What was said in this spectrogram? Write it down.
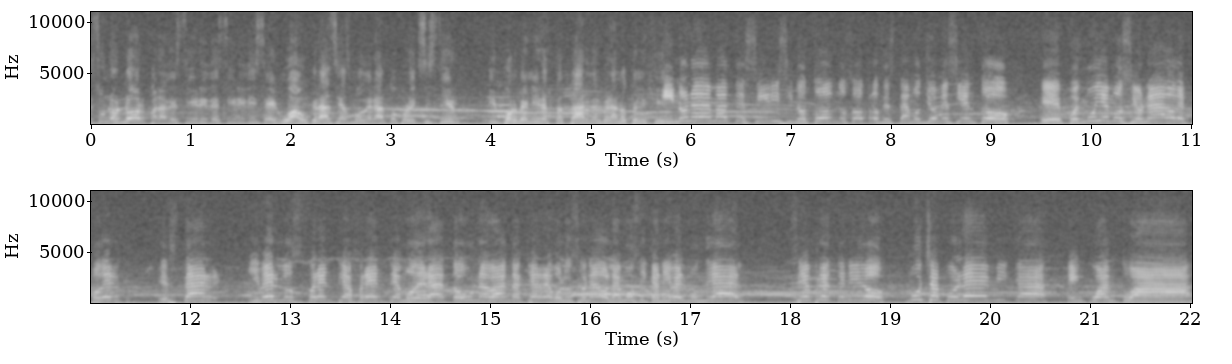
Es un honor para decir y decir y dice, wow, gracias Moderato por existir y por venir esta tarde al verano Telehit. Y no nada más de Siri, sino todos nosotros estamos. Yo me siento eh, pues muy emocionado de poder estar y verlos frente a frente a Moderato, una banda que ha revolucionado la música a nivel mundial. Siempre han tenido mucha polémica en cuanto a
